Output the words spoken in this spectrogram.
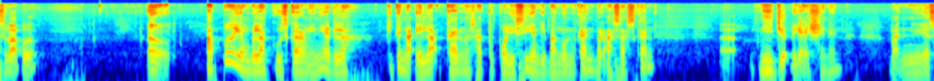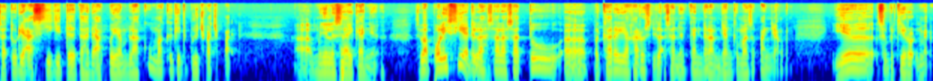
Sebab apa? Uh, apa yang berlaku sekarang ini adalah kita nak elakkan satu polisi yang dibangunkan berasaskan uh, knee-jerk reaction. Kan? Maknanya satu reaksi kita terhadap apa yang berlaku, maka kita perlu cepat-cepat uh, menyelesaikannya. Sebab polisi adalah salah satu uh, perkara yang harus dilaksanakan dalam jangka masa panjang. Ia seperti roadmap.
